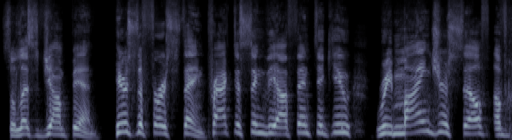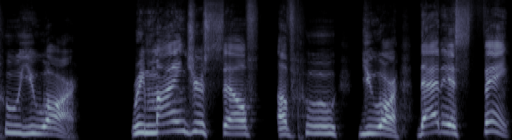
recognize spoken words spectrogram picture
So let's jump in. Here's the first thing practicing the authentic you, remind yourself of who you are. Remind yourself of who you are. That is, think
